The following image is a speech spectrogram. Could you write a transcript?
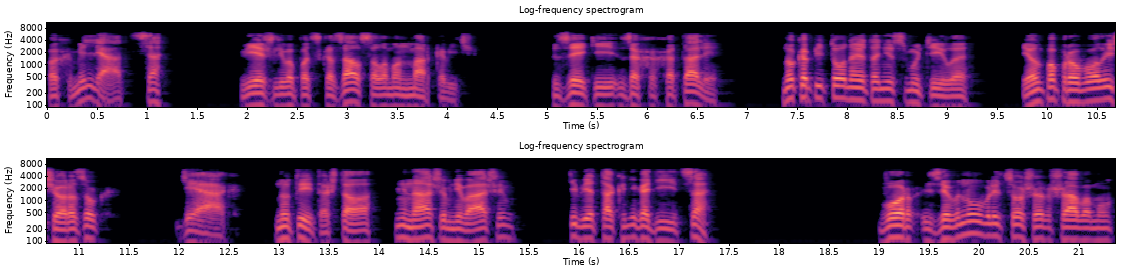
похмеляться, — вежливо подсказал Соломон Маркович. Зеки захохотали, но капитона это не смутило, и он попробовал еще разок. — Дяк, ну ты-то что, ни нашим, ни вашим? Тебе так не годится. Вор зевнул в лицо шершавому,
